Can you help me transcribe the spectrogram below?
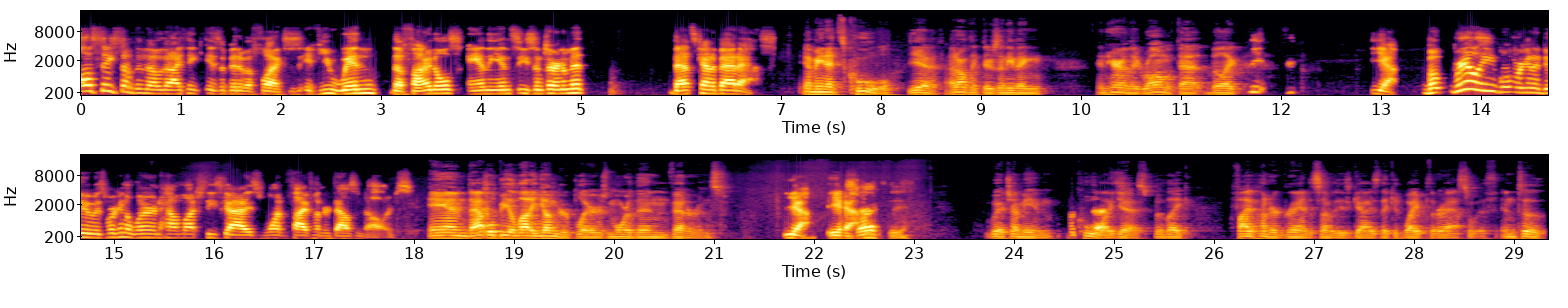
I'll I'll say something though that I think is a bit of a flex. Is if you win the finals and the in season tournament, that's kind of badass. I mean, it's cool. Yeah, I don't think there's anything inherently wrong with that, but like, Yeah. But really, what we're gonna do is we're gonna learn how much these guys want five hundred thousand dollars. and that will be a lot of younger players more than veterans. Yeah, yeah. Exactly. Which I mean, cool, I guess, but like five hundred grand to some of these guys, they could wipe their ass with, and to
